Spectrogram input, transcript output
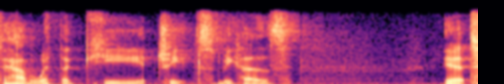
to have with the key cheats because it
